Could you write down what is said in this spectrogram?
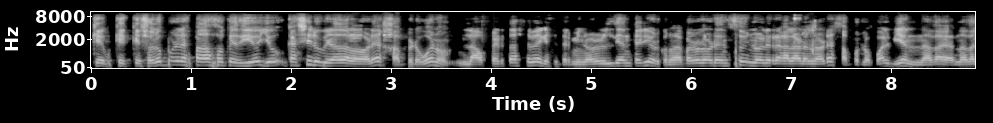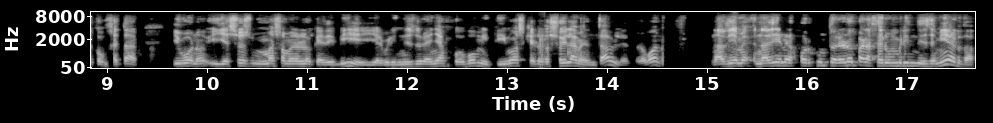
Que, que, que solo por el espadazo que dio yo casi le hubiera dado la oreja, pero bueno, la oferta se ve que se terminó el día anterior con Álvaro Lorenzo y no le regalaron la oreja, por lo cual bien, nada, nada que objetar. Y bueno, y eso es más o menos lo que vi, y el brindis de fue vomitivo, asqueroso y lamentable, pero bueno, nadie, nadie mejor que un torero para hacer un brindis de mierda.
